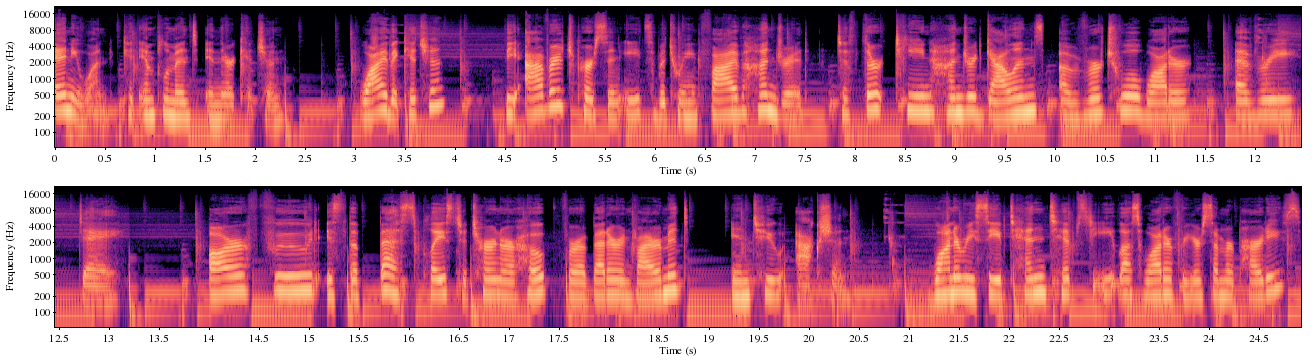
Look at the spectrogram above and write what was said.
anyone can implement in their kitchen. Why the kitchen? The average person eats between 500 to 1,300 gallons of virtual water every day. Our food is the best place to turn our hope for a better environment into action. Want to receive 10 tips to eat less water for your summer parties?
